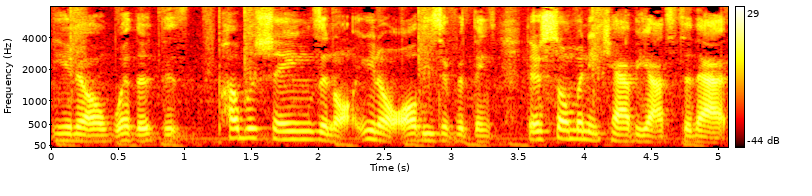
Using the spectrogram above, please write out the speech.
you know, whether the publishings and all, you know, all these different things. There's so many caveats to that.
